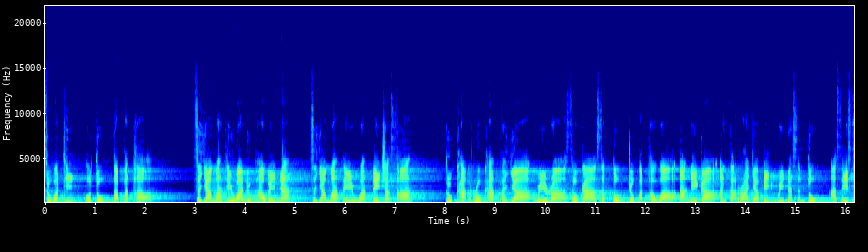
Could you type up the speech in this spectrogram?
สุวัตถิโหตุสัพพัทธา สยามเทวานุภาเวนะ สยามเทวะเตชะสา ทุกขะโรคะพยา เวราโสกาสตโตจุปัทถวา อเนกา อันตรายาปิวินัสสันโตอาเสส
